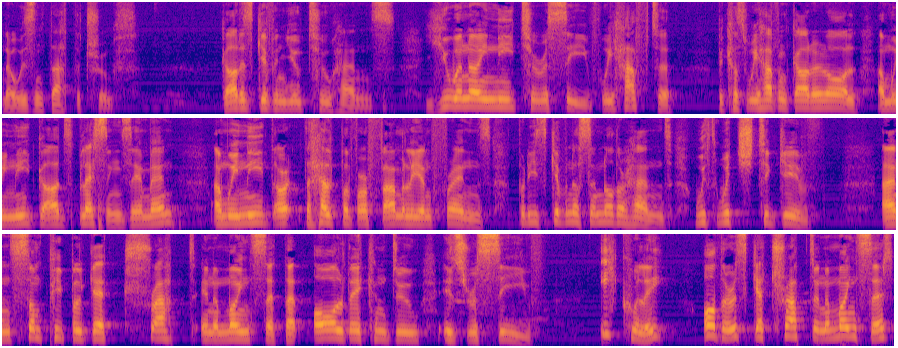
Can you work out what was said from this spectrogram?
Now, isn't that the truth? God has given you two hands. You and I need to receive. We have to, because we haven't got it all, and we need God's blessings. Amen? And we need our, the help of our family and friends. But He's given us another hand with which to give. And some people get trapped in a mindset that all they can do is receive. Equally, others get trapped in a mindset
